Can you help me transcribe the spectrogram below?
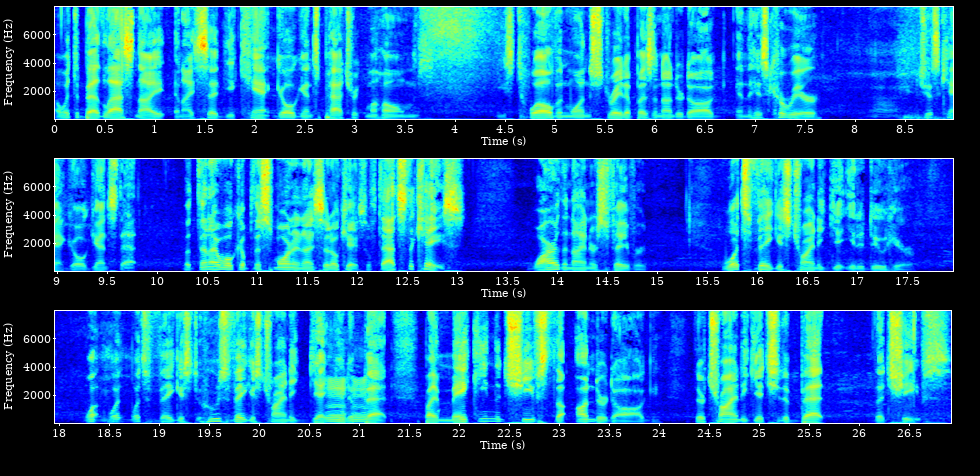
I went to bed last night and I said you can't go against Patrick Mahomes. He's 12 and 1 straight up as an underdog in his career. You just can't go against that. But then I woke up this morning and I said, okay, so if that's the case, why are the Niners favored? What's Vegas trying to get you to do here? What, what what's Vegas? Who's Vegas trying to get you to mm-hmm. bet by making the Chiefs the underdog? They're trying to get you to bet the Chiefs.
